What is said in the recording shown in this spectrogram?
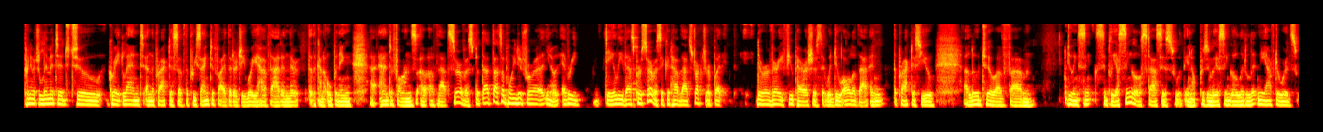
pretty much limited to Great Lent and the practice of the pre-sanctified liturgy, where you have that in the, the, kind of opening uh, antiphons of, of, that service. But that that's appointed for a, you know every daily Vesper service. It could have that structure, but there are very few parishes that would do all of that. And the practice you allude to of um, doing sim- simply a single stasis with, you know, presumably a single little litany afterwards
